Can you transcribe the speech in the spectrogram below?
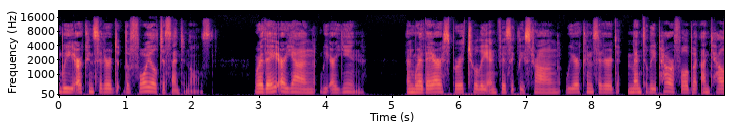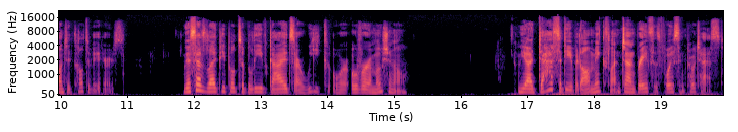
We are considered the foil to sentinels. Where they are yang, we are yin, and where they are spiritually and physically strong, we are considered mentally powerful but untalented cultivators. This has led people to believe guides are weak or over emotional. The audacity of it all makes Lan Zhan raise his voice in protest.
